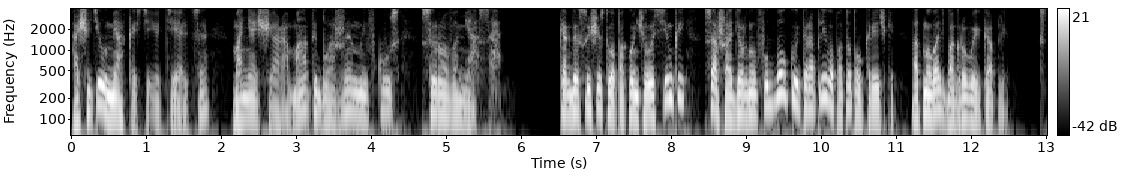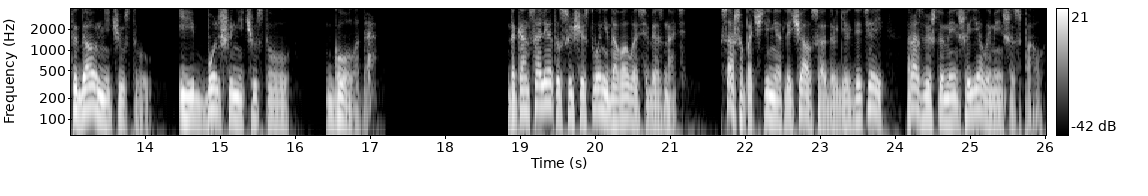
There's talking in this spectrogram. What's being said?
ощутил мягкость ее тельца, манящий аромат и блаженный вкус сырого мяса. Когда существо покончило с симкой, Саша одернул футболку и торопливо потопал к речке, отмывать багровые капли. Стыда он не чувствовал. И больше не чувствовал голода. До конца лета существо не давало о себе знать. Саша почти не отличался от других детей, разве что меньше ел и меньше спал.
